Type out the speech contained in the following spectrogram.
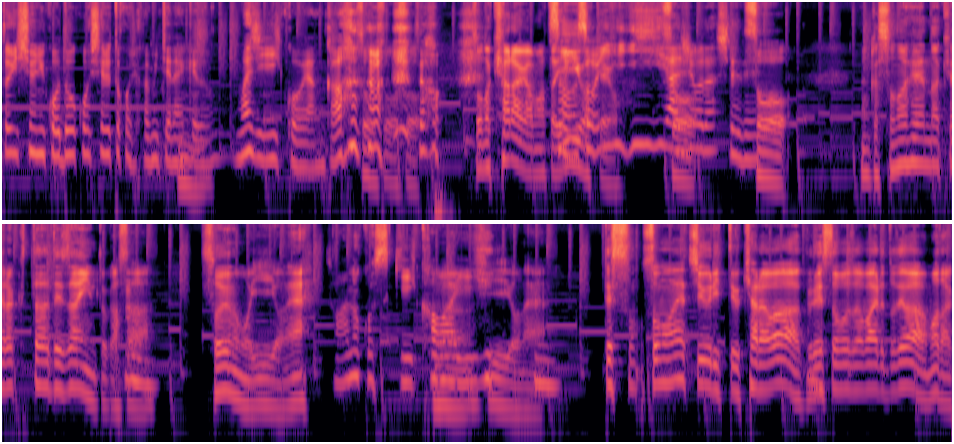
と一緒にこう同行してるとこしか見てないけど、うマジいい子やんかそうそう そう。そのキャラがまたいいわけよ。いいいい味を出してねそう。なんかその辺のキャラクターデザインとかさ、うんそういうのもいいよね。そうあの子好きかわいうんい、いいよね。うんでそ、そのね、チューリっていうキャラは、ブレス・オブ・ザ・ワイルドではまだ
